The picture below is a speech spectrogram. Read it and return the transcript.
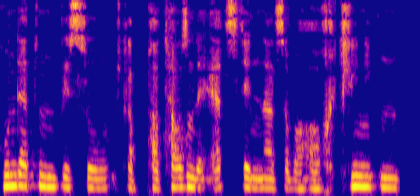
Hunderten bis zu, ich glaube, paar Tausende Ärztinnen, als aber auch Kliniken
